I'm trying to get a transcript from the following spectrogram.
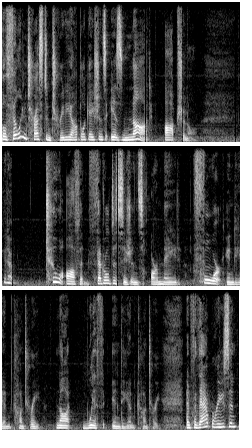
Fulfilling trust and treaty obligations is not optional. You know, too often federal decisions are made for Indian country, not with Indian country. And for that reason,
